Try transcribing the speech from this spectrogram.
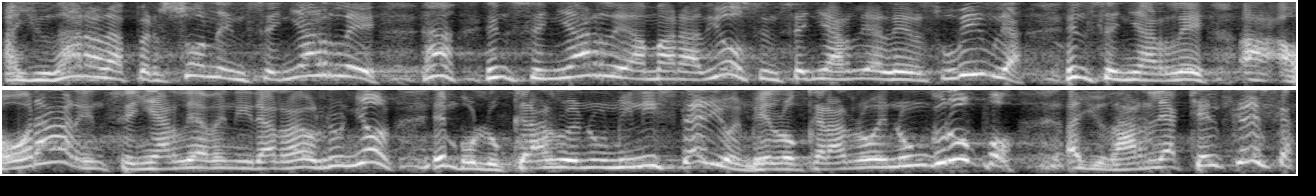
ayudar a la persona, enseñarle, ah, enseñarle a amar a Dios, enseñarle a leer su Biblia, enseñarle a orar, enseñarle a venir a la reunión, involucrarlo en un ministerio, involucrarlo en un grupo, ayudarle a que él crezca,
